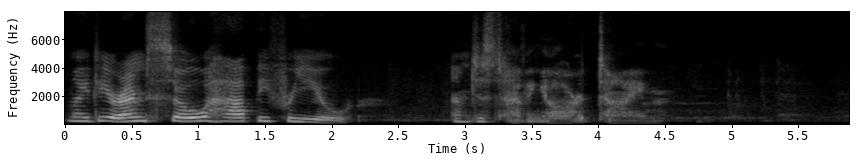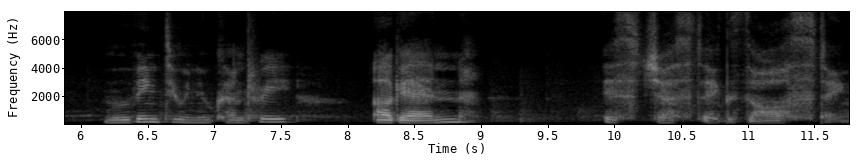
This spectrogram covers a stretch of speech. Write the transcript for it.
My dear, I'm so happy for you. I'm just having a hard time. Moving to a new country again is just exhausting.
